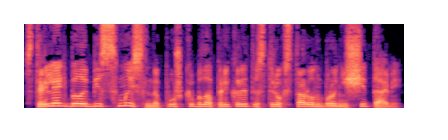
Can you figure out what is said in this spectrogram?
Стрелять было бессмысленно, пушка была прикрыта с трех сторон бронещитами.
